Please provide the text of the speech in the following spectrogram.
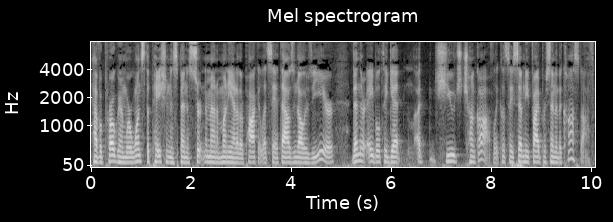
have a program where once the patient has spent a certain amount of money out of their pocket, let's say $1,000 a year, then they're able to get a huge chunk off, like let's say 75% of the cost off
